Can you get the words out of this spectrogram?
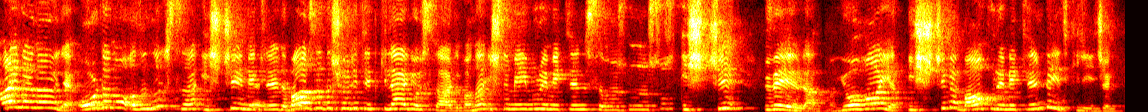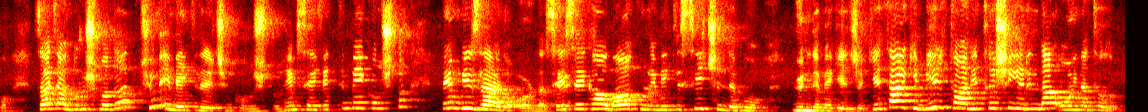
Aynen öyle. Oradan o alınırsa işçi emeklileri de bazıları da şöyle tepkiler gösterdi bana. İşte memur emeklerini savunuyorsunuz, işçi üvey evlat mı? Yok hayır, işçi ve Bağkur emeklerini de etkileyecek bu. Zaten duruşmada tüm emekliler için konuştu. Hem Seyfettin Bey konuştu hem bizler de orada. SSK Bağkur emeklisi için de bu gündeme gelecek. Yeter ki bir tane taşı yerinden oynatalım.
